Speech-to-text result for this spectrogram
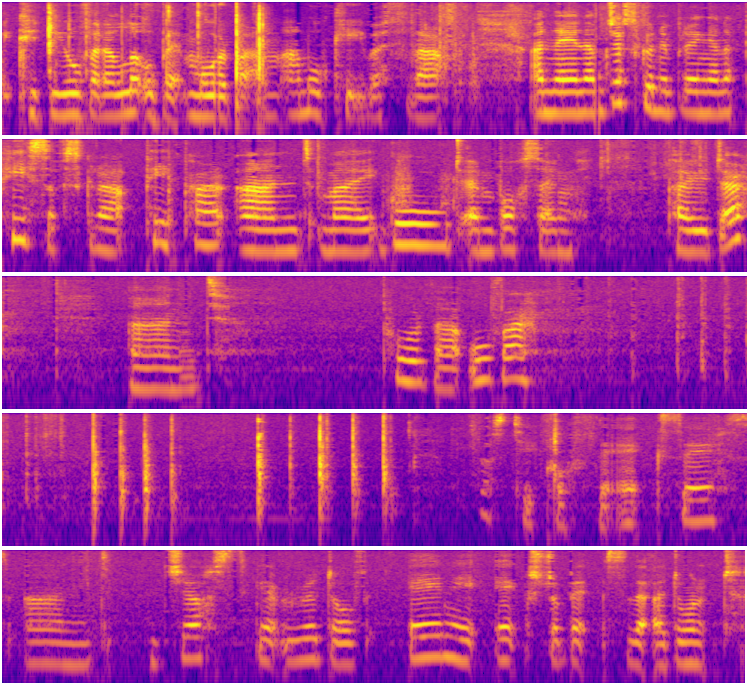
it could be over a little bit more but I'm, I'm okay with that. And then I'm just going to bring in a piece of scrap paper and my gold embossing powder and pour that over. Just take off the excess and just get rid of any extra bits that I don't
